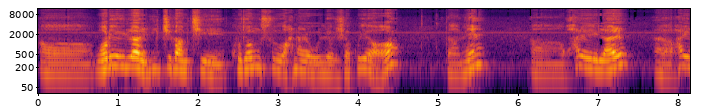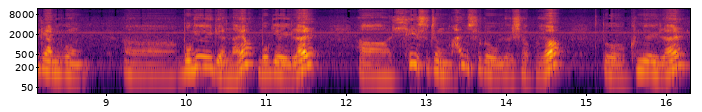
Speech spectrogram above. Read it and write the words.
어, 월요일날 일찌감치 고정수 하나를 올려주셨고요. 그 다음에 어, 화요일날 어, 화요일이 아니고 어, 목요일이었나요? 목요일날 어, 세수 중 한 수를 올려주셨고요. 또 금요일날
